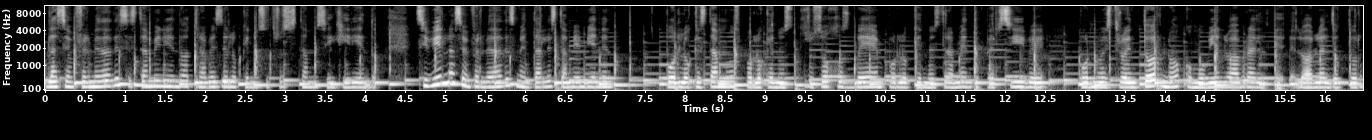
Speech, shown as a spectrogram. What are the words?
las enfermedades están viniendo a través de lo que nosotros estamos ingiriendo. Si bien las enfermedades mentales también vienen por lo que estamos, por lo que nuestros ojos ven, por lo que nuestra mente percibe, por nuestro entorno, como bien lo habla el, eh, lo habla el doctor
